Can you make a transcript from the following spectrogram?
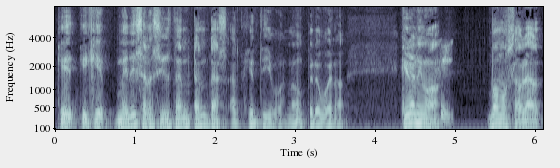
que, merece recibir tan, tantos adjetivos, ¿no? Pero bueno. Jerónimo, vamos a hablar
